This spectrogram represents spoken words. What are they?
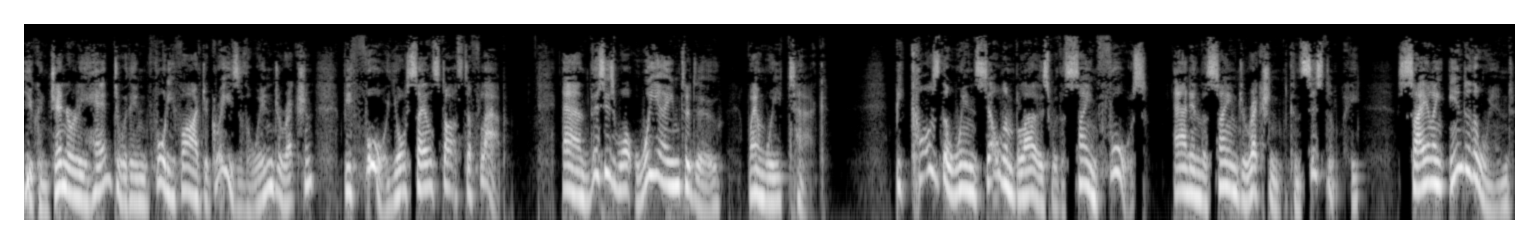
You can generally head to within 45 degrees of the wind direction before your sail starts to flap. And this is what we aim to do when we tack. Because the wind seldom blows with the same force and in the same direction consistently, sailing into the wind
